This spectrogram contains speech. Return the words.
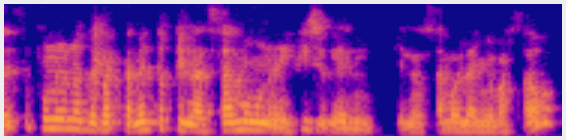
Ese fue uno de los departamentos que lanzamos, un edificio que, que, lanzamos el año pasado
